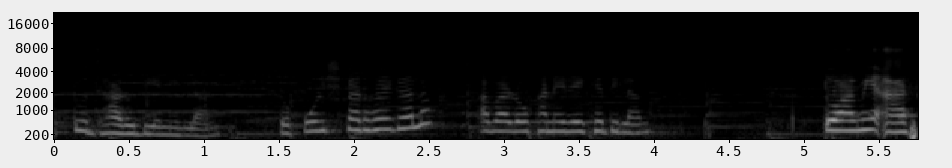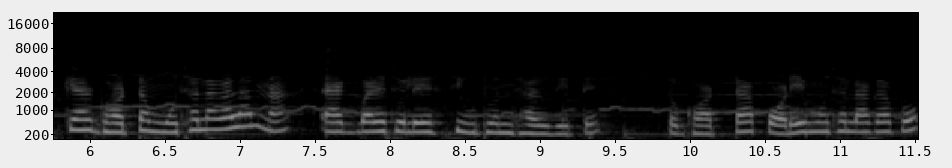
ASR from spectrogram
একটু ঝাড়ু দিয়ে নিলাম। তো পরিষ্কার হয়ে গেল, আবার ওখানে রেখে দিলাম। তো আমি আজকে আর ঘরটা মোছা লাগালাম না, একবারে চলে এসেছি উঠোন ঝাড়ু দিতে। তো ঘরটা পরে মোছা লাগাবো।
